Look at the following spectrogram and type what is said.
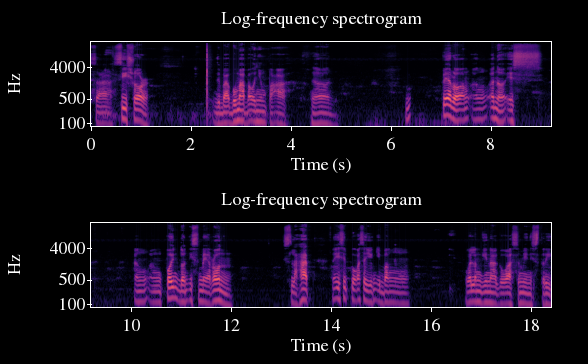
sa seashore 'di ba? Bumabaon yung paa. Yan. Pero ang ang ano is ang ang point doon is meron. Is lahat. Naisip ko kasi yung ibang walang ginagawa sa ministry.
